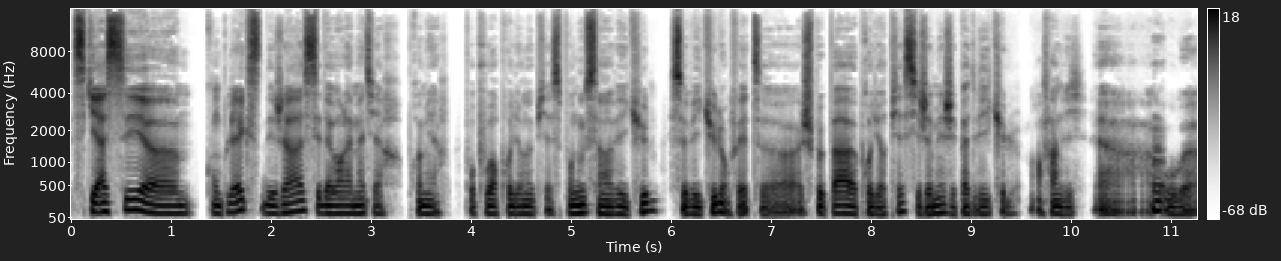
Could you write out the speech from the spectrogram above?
Ce qui est assez euh, complexe déjà, c'est d'avoir la matière première pour pouvoir produire nos pièces. Pour nous, c'est un véhicule. Ce véhicule, en fait, euh, je peux pas produire de pièces si jamais j'ai pas de véhicule en fin de vie euh, ou euh,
